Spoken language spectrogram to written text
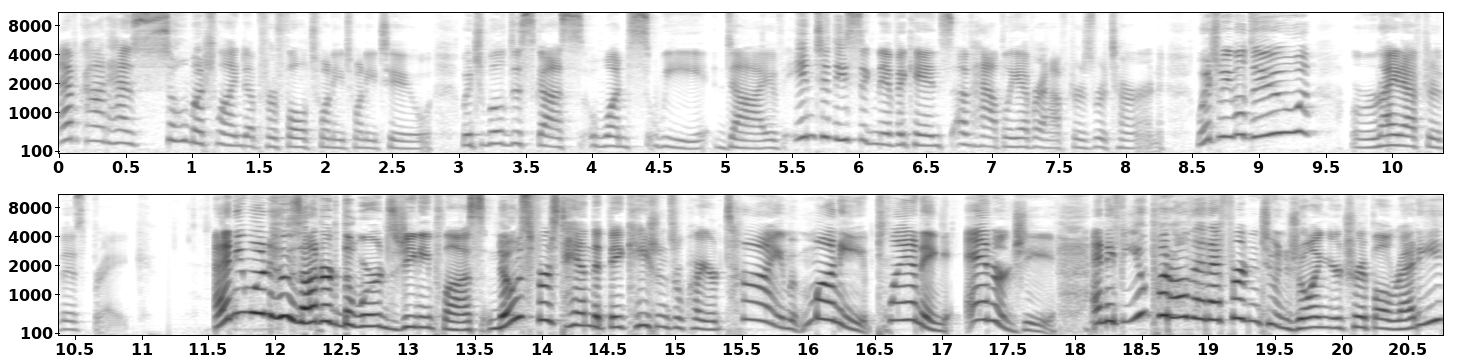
Epcot has so much lined up for fall 2022, which we'll discuss once we dive into the significance of Happily Ever After's return, which we will do right after this break. Anyone who's uttered the words Genie Plus knows firsthand that vacations require time, money, planning, energy. And if you put all that effort into enjoying your trip already,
